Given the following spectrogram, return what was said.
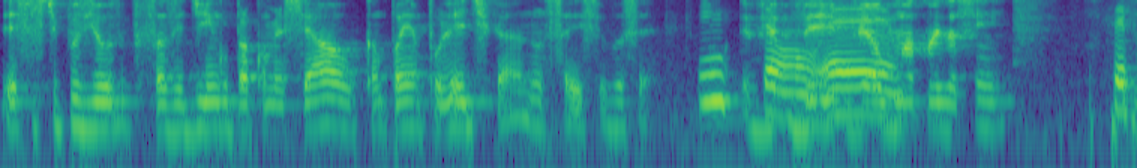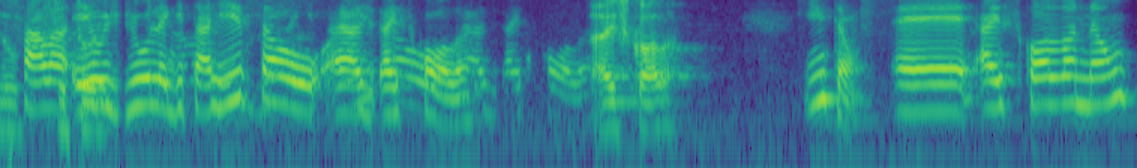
esses tipos de uso, para fazer jingle para comercial, campanha política, não sei se você então, vê, é... vê alguma coisa assim. Você fala futuro. eu, Júlia, guitarrista ou a, a, escola? A escola. Então, é, a escola não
